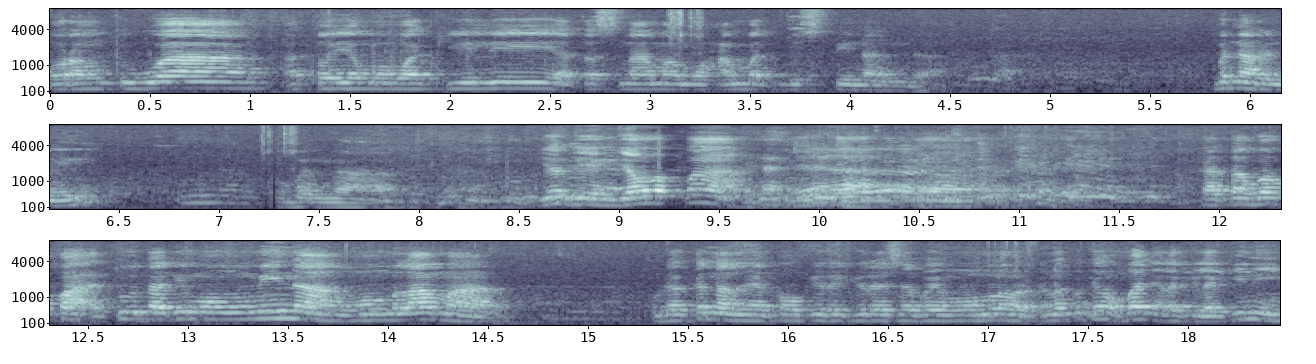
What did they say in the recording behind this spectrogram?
orang tua atau yang mewakili atas nama Muhammad Gustinanda. Benar ini? Benar. Biar dia yang jawab, Pak. Ya Kata bapak itu tadi mau meminang, mau melamar. Udah kenalnya kau kira-kira siapa yang mau melamar? Kenapa tengok banyak laki-laki nih?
